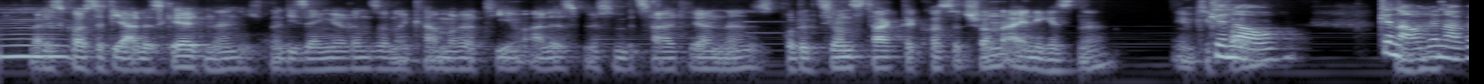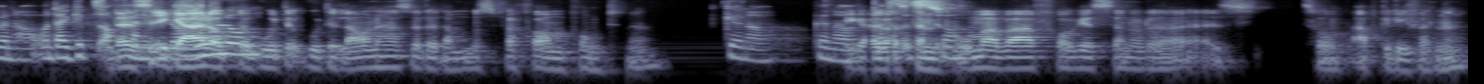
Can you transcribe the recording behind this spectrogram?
weil das mm. kostet ja alles Geld, ne? Nicht nur die Sängerin, sondern Kamerateam, alles müssen bezahlt werden. Ne? Das Produktionstag, der kostet schon einiges, ne? Im TV. Genau. Genau, mhm. genau, genau. Und da gibt es auch da keine ist egal, ob du gute, gute Laune hast oder da musst performen, Punkt. Ne? Genau, genau. Egal, das was da mit schon... Oma war vorgestern oder ist so abgeliefert, ne?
